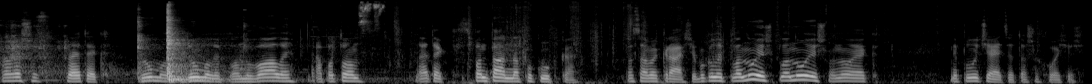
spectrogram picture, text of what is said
Але щось, знаєте, як думали, думали, планували, а потім, знаєте, як спонтанна покупка. То саме краще. Бо коли плануєш, плануєш, воно як не виходить те, що хочеш.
